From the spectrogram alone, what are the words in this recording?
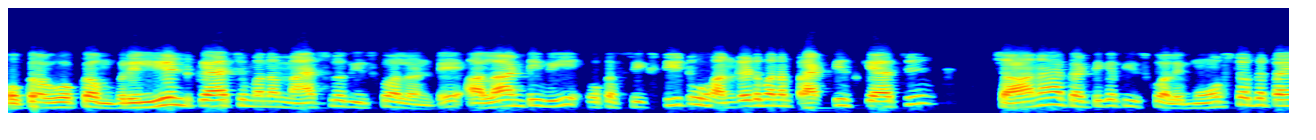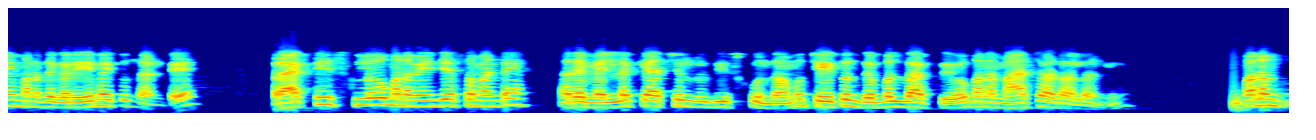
ఒక ఒక బ్రిలియంట్ క్యాచ్ మనం మ్యాచ్లో తీసుకోవాలంటే అలాంటివి ఒక సిక్స్టీ టు హండ్రెడ్ మనం ప్రాక్టీస్ క్యాచ్ చాలా గట్టిగా తీసుకోవాలి. మోస్ట్ ఆఫ్ ద టైం మన దగ్గర ఏమైతుందంటే ప్రాక్టీస్లో మనం ఏం చేస్తామంటే అరే మెల్ల క్యాచ్లు తీసుకుందాము చేతులు దెబ్బలు తాకుతాయో మనం మ్యాచ్ ఆడాలని. మనం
